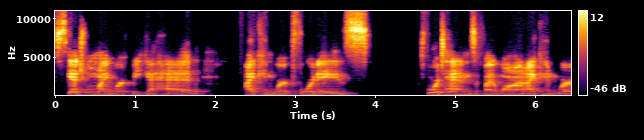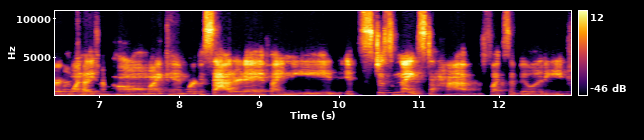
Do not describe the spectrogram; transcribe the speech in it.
schedule my work week ahead, I can work four days, four tens if I want. I can work okay. one day from home. I can work a Saturday if I need. It's just nice to have the flexibility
